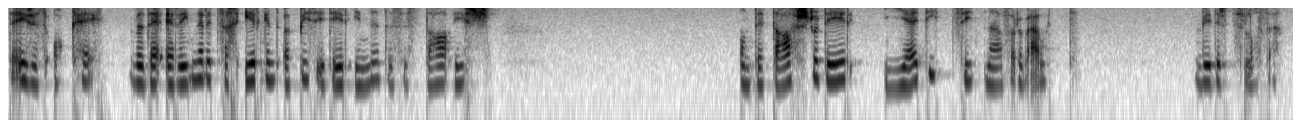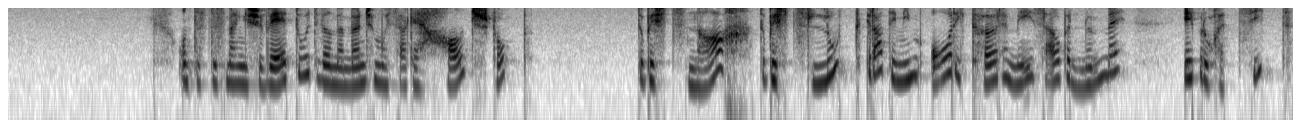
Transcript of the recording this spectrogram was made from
dann ist es okay. Weil dann erinnert sich irgendetwas in dir inne, dass es da ist. Und dann darfst du dir jede Zeit nehmen von der Welt wieder zu hören. Und dass das manchmal wehtut, weil man Menschen muss sagen, halt, stopp. Du bist zu nach, du bist zu laut gerade in meinem Ohr, ich höre mich selber nicht mehr. Ich brauche Zeit.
